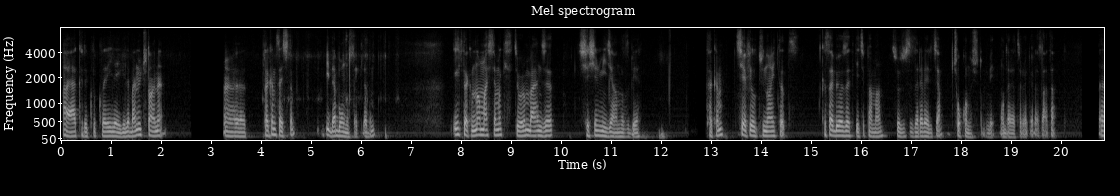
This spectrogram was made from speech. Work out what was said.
hayal kırıklıkları ile ilgili ben 3 tane e, takım seçtim. Bir de bonus ekledim. İlk takımdan başlamak istiyorum. Bence şaşırmayacağınız bir takım. Sheffield United. Kısa bir özet geçip hemen sözü sizlere vereceğim. Çok konuştum bir moderatöre göre zaten. Ee,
